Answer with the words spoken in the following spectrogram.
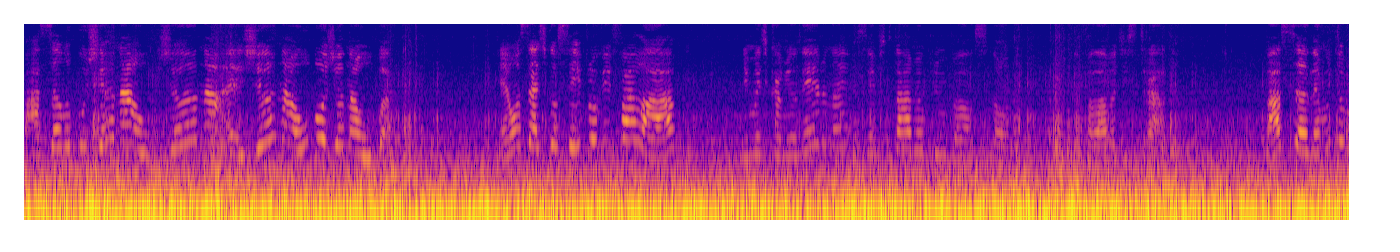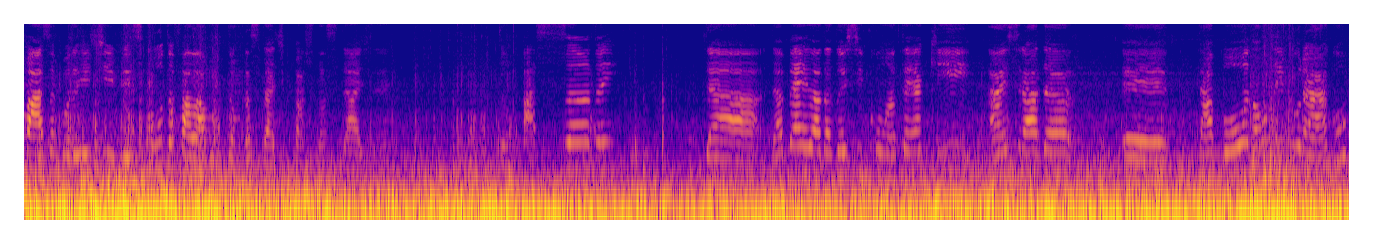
Passando por Janaúba. Jana, é Janaúba ou Janaúba? É uma cidade que eu sempre ouvi falar. Prima de caminhoneiro, né? Sempre escutava meu primo falar esse nome. Eu falava de estrada. Passando, é muito massa quando a gente escuta falar o nome da cidade que passa na cidade, né? Então, passando, hein? Da, da BR lá da 251 até aqui, a estrada é, tá boa, não tem buraco,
